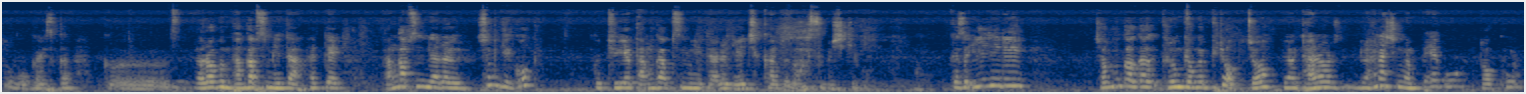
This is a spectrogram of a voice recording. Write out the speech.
또 뭐가 있을까? 그 여러분 반갑습니다 할 때 반갑습니다를 숨기고 그 뒤에 반갑습니다를 예측하도록 학습을 시키고 그래서 일일이 전문가가 그런 경우에 필요 없죠. 그냥 단어를 하나씩만 빼고 넣고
